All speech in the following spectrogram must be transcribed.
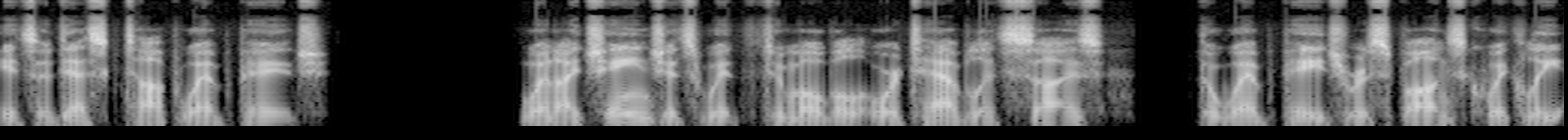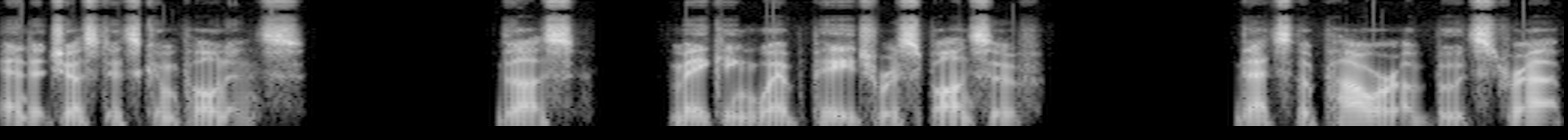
it's a desktop web page. When I change its width to mobile or tablet size, the web page responds quickly and adjusts its components. Thus, making web page responsive. That's the power of Bootstrap.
